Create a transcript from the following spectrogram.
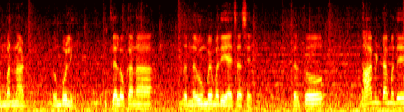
अंबरनाथ डोंबोली इथल्या लोकांना जर नवी मुंबईमध्ये यायचं असेल तर तो दहा मिनटामध्ये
